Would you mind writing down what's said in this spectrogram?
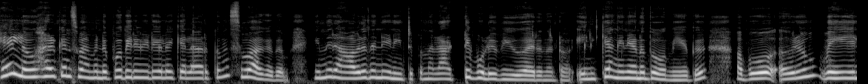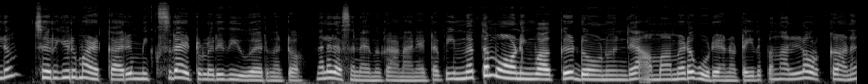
ഹലോ ഹൽക്കൻ സ്വാമിന്റെ പുതിയൊരു വീഡിയോയിലേക്ക് എല്ലാവർക്കും സ്വാഗതം. ഇന്ന് രാവിലെ തന്നെ എണീറ്റപ്പോൾ നല്ല അടിപൊളി വ്യൂ ആയിരുന്നു കേട്ടോ എനിക്ക് അങ്ങനെയാണ് തോന്നിയത്. അപ്പോൾ ഒരു വെയിലും ചെറിയൊരു മഴക്കാരും മിക്സ്ഡ് ആയിട്ടുള്ളൊരു വ്യൂ ആയിരുന്നു കേട്ടോ നല്ല രസമുണ്ടായിരുന്നു കാണാനായിട്ട്. അപ്പോൾ ഇന്നത്തെ മോർണിംഗ് വാക്ക് ഡോണുവിന്റെ അമ്മാമ്മയുടെ കൂടെയാണ് കേട്ടോ ഇതിപ്പോൾ നല്ല ഉറക്കമാണ്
